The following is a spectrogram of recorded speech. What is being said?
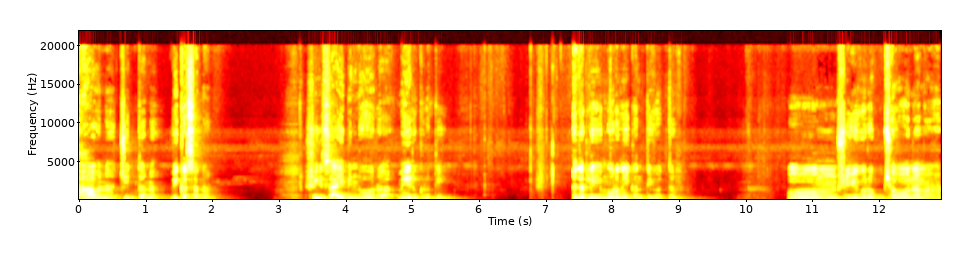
ಭಾವನ, ಚಿಂತನ, ವಿಕಸನ. ಶ್ರೀ ಸಾಯಿಬಿಂದು ಅವರ ಮೇರುಕೃತಿ. ಅದರಲ್ಲಿ ಮೂರನೇ ಕಂತು ಇವತ್ತು. ಓಂ ಶ್ರೀ ಗುರುಭ್ಯೋ ನಮಃ.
